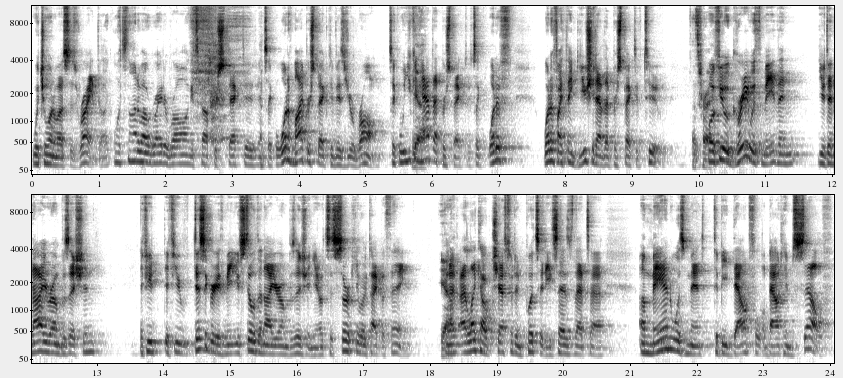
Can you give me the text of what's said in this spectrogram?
which one of us is right. They're like, well, it's not about right or wrong. It's about perspective. And it's like, well, what if my perspective is you're wrong? It's like, well, you can yeah. have that perspective. It's like, what if, what if I think you should have that perspective too? That's right. Well, if you agree with me, then you deny your own position. If you if you disagree with me, you still deny your own position. You know, it's a circular type of thing. Yeah. And I, I like how Chesterton puts it. He says that uh, a man was meant to be doubtful about himself,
